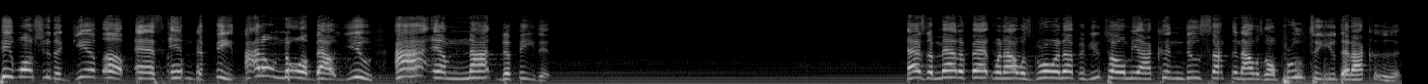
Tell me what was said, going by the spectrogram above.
He wants you to give up as in defeat. I don't know about you. I am not defeated. As a matter of fact, when I was growing up, if you told me I couldn't do something, I was going to prove to you that I could.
